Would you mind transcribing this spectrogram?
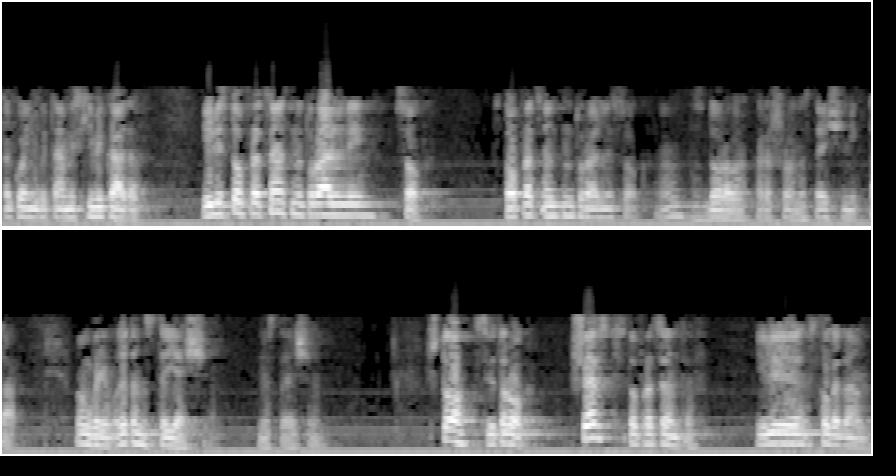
какой-нибудь там из химикатов? Или стопроцентный натуральный сок? Сто процентов натуральный сок. А? Здорово, хорошо, настоящий нектар. Мы говорим, вот это настоящее. Настоящее. Что свитерок? Шерсть сто процентов? Или сколько там?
